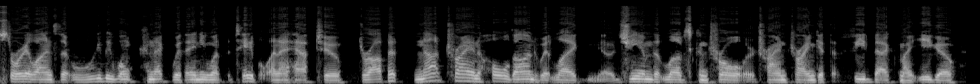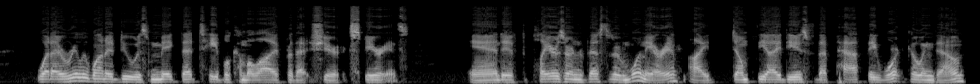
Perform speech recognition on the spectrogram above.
storylines that really won't connect with anyone at the table and I have to drop it, not try and hold on to it like you know, GM that loves control or try and try and get that feedback to my ego. What I really want to do is make that table come alive for that shared experience. And if the players are invested in one area, I dump the ideas for that path they weren't going down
